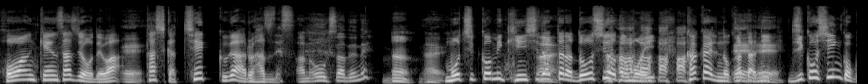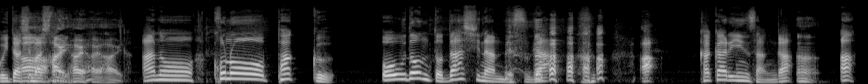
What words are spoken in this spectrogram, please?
保安検査場ではええ、確かチェックがあるはずです。あの大きさでね。うんはい持ち込み禁止だったらどうしようと思い、係の方にええ自己申告いたしました。あはいはいはいはい。あのーこのパック、おうどんとだしなんですが、あ係員さんが、うんあ、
